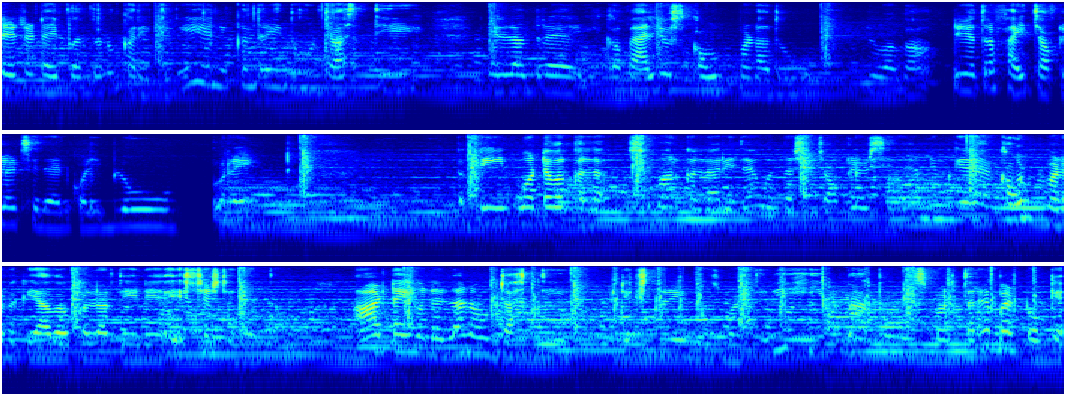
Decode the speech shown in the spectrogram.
ಡೇಟಾ ಟೈಪ್ ಅಂತಲೂ ಕರಿತೀವಿ. ಏನಕ್ಕಂದರೆ ಇದು ಜಾಸ್ತಿ ಇಲ್ಲಾಂದರೆ ಈಗ ವ್ಯಾಲ್ಯೂಸ್ ಕೌಂಟ್ ಮಾಡೋದು ಇವಾಗ ನಿನ್ನ ಹತ್ರ ಫೈವ್ ಚಾಕ್ಲೇಟ್ಸ್ ಇದೆ ಅನ್ಕೊಳ್ಳಿ blue red green whatever colour ಸುಮಾರು ಕಲರ್ ಇದೆ, ಒಂದಷ್ಟು ಚಾಕ್ಲೇಟ್ಸ್ ಇದೆ. ನಿಮಗೆ ಕೌಂಟ್ ಮಾಡಬೇಕು ಯಾವ್ಯಾವ ಕಲರ್ದು ಏನೇ, ಎಷ್ಟೆಷ್ಟಿದೆ ಅಂತ. ಆ ಟೈಮಲ್ಲೆಲ್ಲ ನಾವು ಜಾಸ್ತಿ ಡಿಕ್ಷನರಿ ಯೂಸ್ ಮಾಡ್ತೀವಿ. ಹೀಪ್ ಮ್ಯಾಪ್ ಯೂಸ್ ಮಾಡ್ತಾರೆ but okay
